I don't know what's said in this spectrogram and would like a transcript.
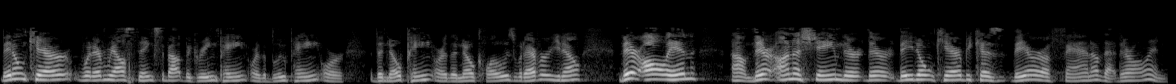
They don't care what everybody else thinks about the green paint or the blue paint or the no paint or the no clothes, whatever. You know, they're all in. Um, they're unashamed. They're they're they don't care because they are a fan of that. They're all in,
